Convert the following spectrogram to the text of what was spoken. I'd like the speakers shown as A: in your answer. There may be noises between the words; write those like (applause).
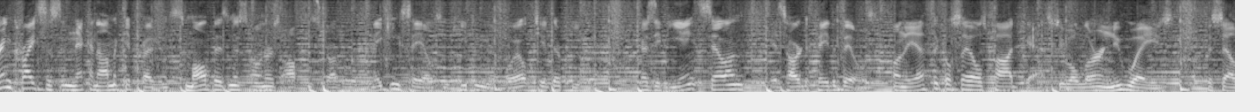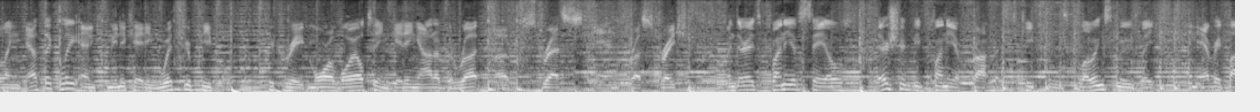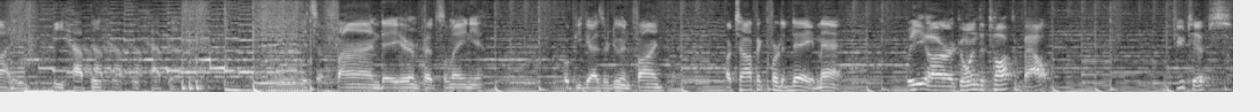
A: During crisis and economic depression, small business owners often struggle with making sales and keeping the loyalty of their people. Because if you ain't selling, it's hard to pay the bills.
B: On the Ethical Sales Podcast, you will learn new ways to selling ethically and communicating with your people to create more loyalty and getting out of the rut of stress and frustration.
A: When there is plenty of sales, there should be plenty of profit to keep things flowing smoothly and everybody be happy, happy, happy. It's a fine day here in Pennsylvania. Hope you guys are doing fine. Our topic for today, Matt.
B: We are going to talk about a few tips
